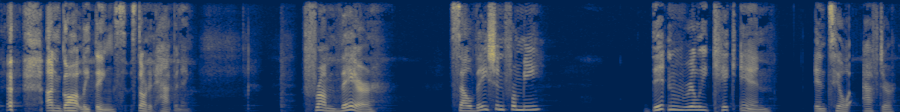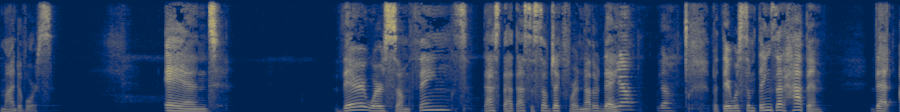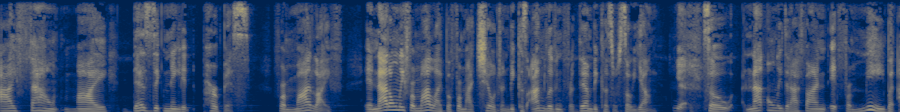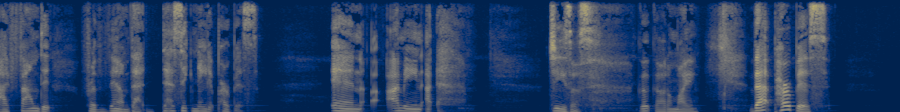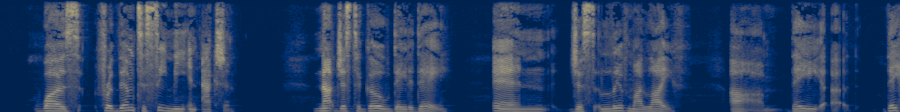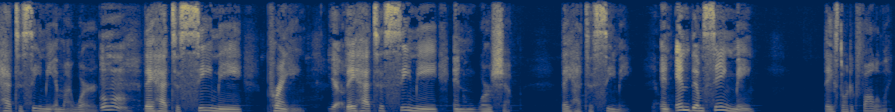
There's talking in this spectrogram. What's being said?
Ungodly things started happening. From there salvation for me didn't really kick in until after my divorce. And there were some things that's that that's a subject for another day. Yeah, yeah. But there were some things that happened that I found my designated purpose for my life. And not only for my life, but for my children, because I'm living for them because they're so young. Yes. So not only did I find it for me, but I found it for them, that designated purpose. And I mean, I, Jesus, good God Almighty, that purpose was for them to see me in action, not just to go day to day and just live my life. Um, they, uh, they had to see me in my word. They had to see me praying. Yes. They had to see me in worship. They had to see me. And in them seeing me, they started following.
